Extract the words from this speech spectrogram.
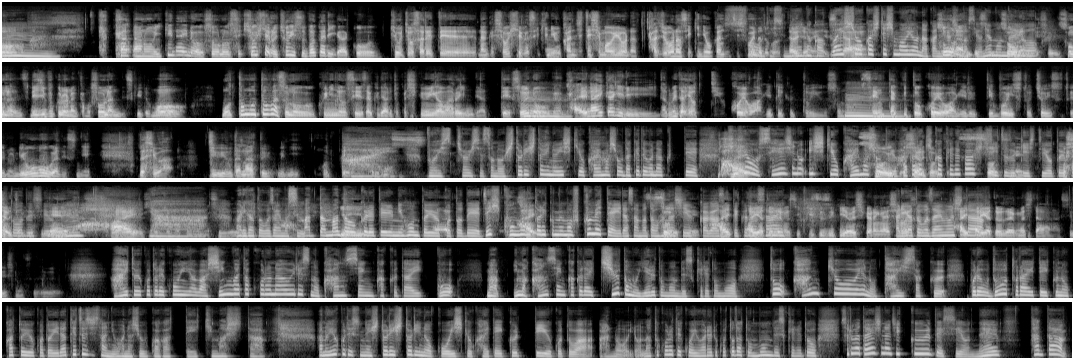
か、あの、いけないのは、その、消費者のチョイスばかりが、こう、強調されて、なんか消費者が責任を感じてしまうような、過剰な責任を感じてしまうようなところってあるじゃないですか。ですね、なんか、賠償化してしまうような感じがしますよね、問題を。そうなんです。そうなんです。レジ袋なんかもそうなんですけども、もともとはその国の政策であるとか仕組みが悪いんであって、そういうのが変えない限りダメだよっていう声を上げていくという、その選択と声を上げるっていうボイスとチョイスというの両方がですね、私は重要だなというふうに思っております。はい、ボイスチョイス、その一人一人の意識を変えましょうだけではなくて、企業、政治の意識を変えましょうという働きかけが引き続き必要ということですよね。ねはい。いやありがとうございます。まだまだ遅れている日本ということで、ぜひ今後の取り組みも含めて、井田さんまたお話伺わせてください。ありがとうございます。引き続きよろしくお願いします。ありがとうございました。ありがとうございました。失礼します。はい、ということで今夜は新型コロナウイルスの感染拡大後、まあ、今感染拡大中とも言えると思うんですけれども、と環境への対策、これをどう捉えていくのかということを井田哲司さんにお話を伺っていきました。あのよくですね一人一人のこう意識を変えていくっていうことはあのいろんなところでこう言われることだと思うんですけれどそれは大事な軸ですよね。ただ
